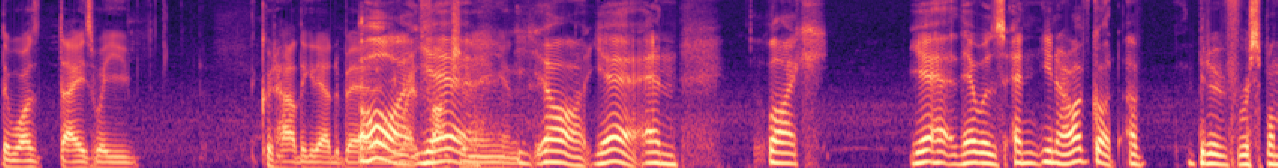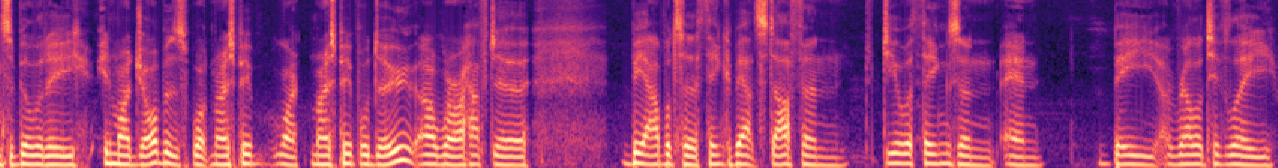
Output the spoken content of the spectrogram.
there was days where you could hardly get out of bed. Oh and you yeah, functioning, and oh yeah, and like yeah, there was, and you know, I've got a bit of responsibility in my job, as what most people like most people do, uh, where I have to be able to think about stuff and deal with things and and be a relatively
